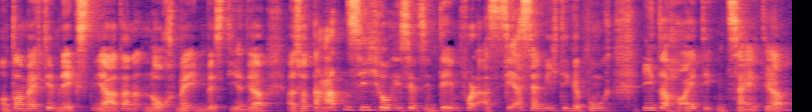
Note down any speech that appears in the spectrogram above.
und da möchte ich im nächsten Jahr dann noch mehr investieren. Ja, also Datensicherung ist jetzt in dem Fall ein sehr, sehr wichtiger Punkt in der heutigen Zeit. Ja,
